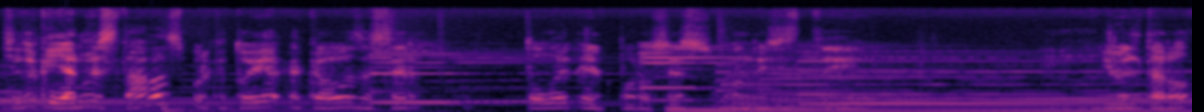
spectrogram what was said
Siento que ya no estabas porque todavía acabas de hacer todo el, proceso cuando hiciste eh, yo el tarot.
